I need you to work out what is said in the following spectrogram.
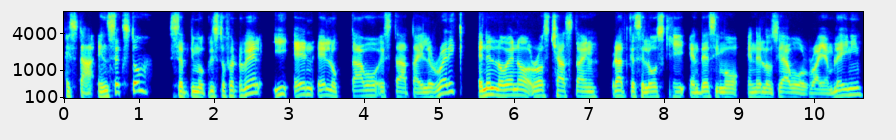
está en sexto, séptimo Christopher Bell y en el octavo está Tyler Reddick. En el noveno Ross Chastain, Brad Keselowski, en décimo, en el onceavo Ryan Blaney.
